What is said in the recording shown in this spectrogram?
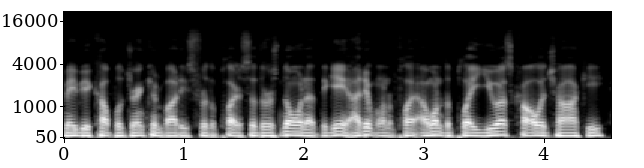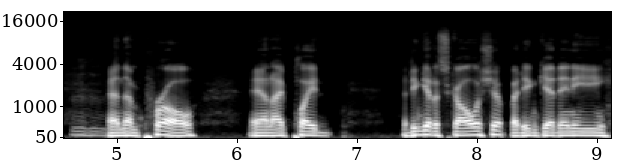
maybe a couple drinking buddies for the players. So there was no one at the game. I didn't want to play. I wanted to play U.S. college hockey mm-hmm. and then pro, and I played. I didn't get a scholarship. I didn't get any.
